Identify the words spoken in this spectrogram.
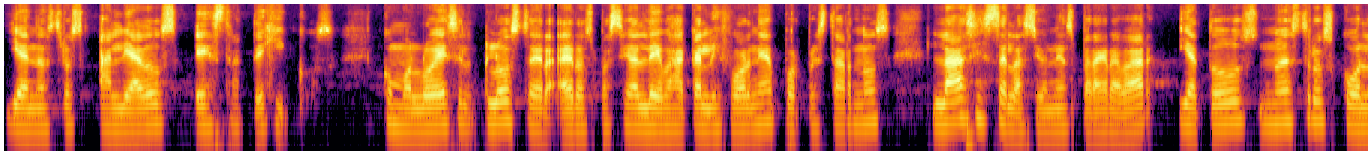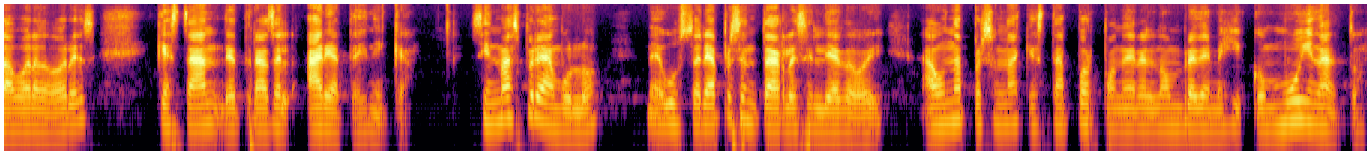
y a nuestros aliados estratégicos, como lo es el Clúster Aeroespacial de Baja California por prestarnos las instalaciones para grabar y a todos nuestros colaboradores que están detrás del área técnica. Sin más preámbulo, me gustaría presentarles el día de hoy a una persona que está por poner el nombre de México muy en alto.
